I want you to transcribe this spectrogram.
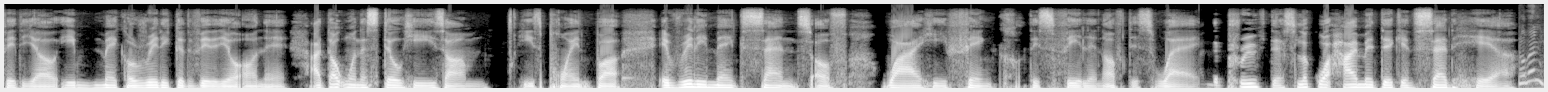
video. He make a really good video on it. I don't want to steal his um his point, but it really makes sense of why he think this feeling of this way. To prove this, look what Heimerdinger said here. Gentlemen,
